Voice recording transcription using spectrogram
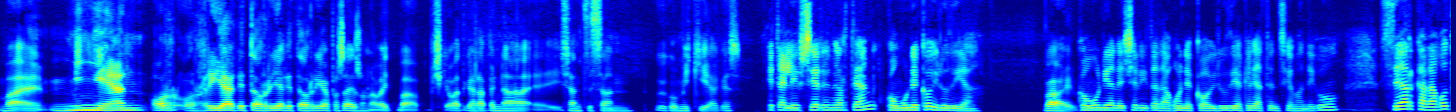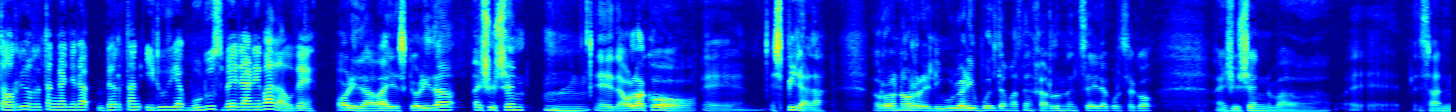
ba minean hor horriak eta horriak eta horriak pasa ez nolabait ba pizka bat garapena e, izan zezan komikiak, ez? Eta elipsiaren artean komuneko irudia. Bai. Komunian eserita dagoeneko irudiak ere atentzio eman digu. Zeharka dago eta horri horretan gainera bertan irudiak buruz berare badaude. Hori da, bai, eske hori da, hain zuzen, e, da holako e, espirala. Horren horre, liburuari buelta ematen jardun mentzea irakurtzeko, hain zuzen, ba, e, esan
